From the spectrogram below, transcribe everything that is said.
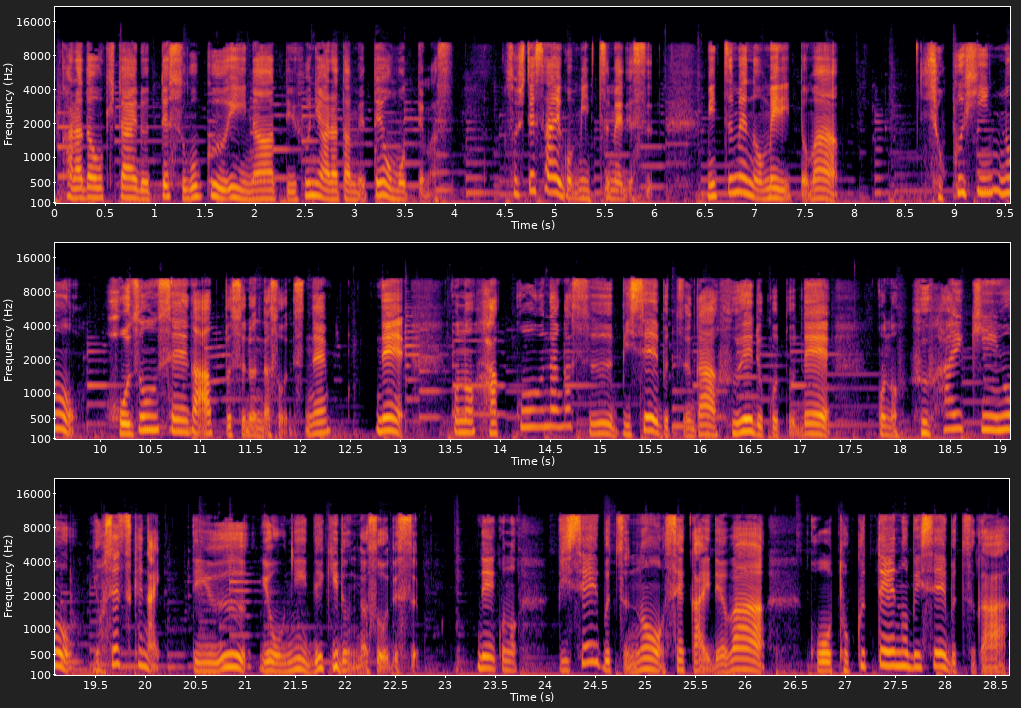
体を鍛えるってすごくいいなっていうふうに改めて思ってます。そして最後3つ目です。3つ目のメリットは食品の保存性がアップするんだそうですね。でこの発酵を促す微生物が増えることでこの腐敗菌を寄せ付けないっていうようにできるんだそうですでこの微生物の世界ではこう特定の微生物が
